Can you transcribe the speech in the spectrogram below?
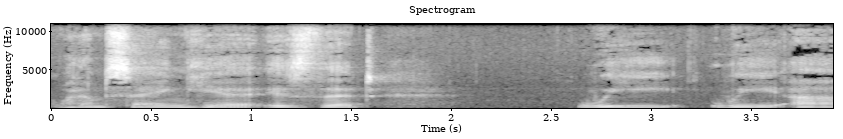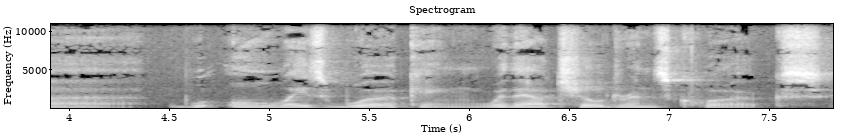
what I'm saying here is that we we are always working with our children's quirks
